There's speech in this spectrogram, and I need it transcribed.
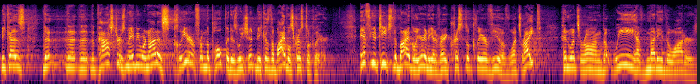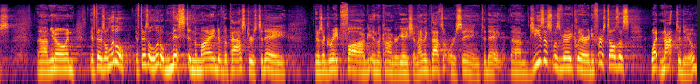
because the, the, the, the pastors maybe were not as clear from the pulpit as we should be because the Bible's crystal clear. If you teach the Bible, you're going to get a very crystal clear view of what's right and what's wrong, but we have muddied the waters. Um, you know, and if there's a little if there's a little mist in the mind of the pastors today, there's a great fog in the congregation. I think that's what we're seeing today. Um, Jesus was very clear, and he first tells us what not to do.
